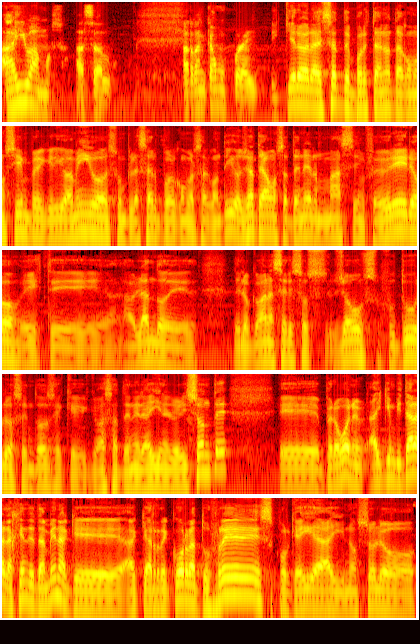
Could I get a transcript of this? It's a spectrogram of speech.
ahí vamos a hacerlo arrancamos por ahí. Y quiero agradecerte por esta nota, como siempre, querido amigo. Es un placer poder conversar contigo. Ya te vamos a tener más en febrero, este, hablando de, lo que van a ser esos shows futuros, entonces, que, vas a tener ahí en el horizonte. Eh, pero bueno, hay que invitar a la gente también a que, a que recorra tus redes, porque ahí hay no solo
